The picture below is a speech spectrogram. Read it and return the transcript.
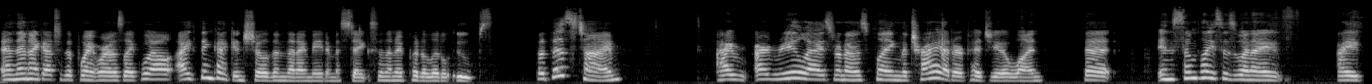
And then I got to the point where I was like, well, I think I can show them that I made a mistake. So then I put a little oops. But this time, I I realized when I was playing the triad arpeggio one that in some places when I I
